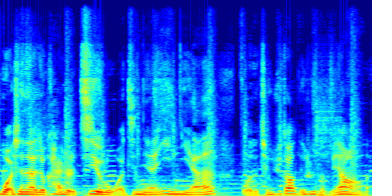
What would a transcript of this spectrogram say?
我现在就开始记录我今年一年我的情绪到底是怎么样的，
